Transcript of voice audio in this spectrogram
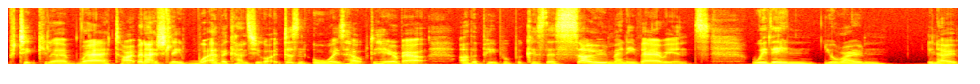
particular rare type. And actually, whatever cancer you got, it doesn't always help to hear about other people because there's so many variants within your own, you know,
